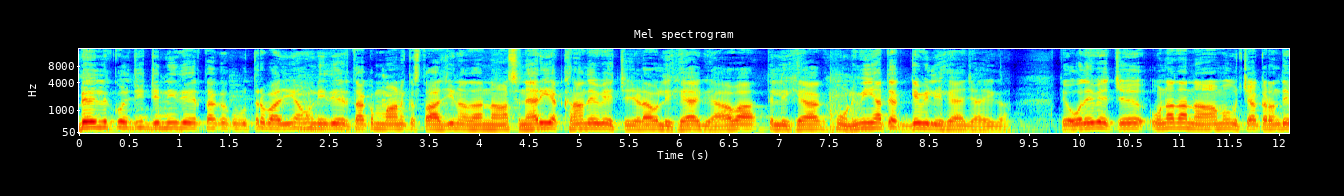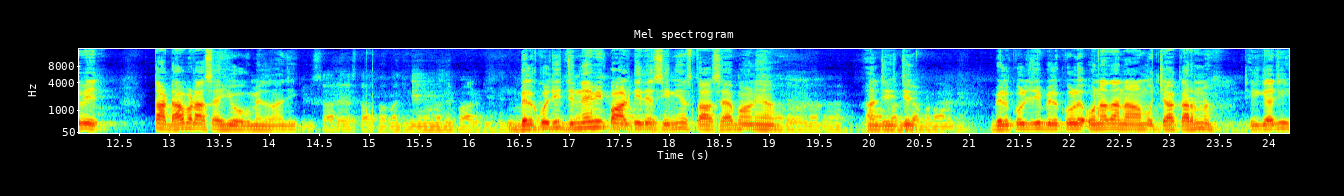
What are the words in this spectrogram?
ਬਿਲਕੁਲ ਜੀ ਜਿੰਨੀ ਦੇਰ ਤੱਕ ਕਬੂਤਰਬਾਜੀ ਆ ਉਨੀ ਦੇਰ ਤੱਕ ਮਾਨਕ ਉਸਤਾਦ ਜੀ ਨਾਲ ਦਾ ਨਾਂ ਸੁਨਹਿਰੀ ਅੱਖਰਾਂ ਦੇ ਵਿੱਚ ਜਿਹੜਾ ਉਹ ਲਿਖਿਆ ਗਿਆ ਵਾ ਤੇ ਲਿਖਿਆ ਹੁਣ ਵੀ ਆ ਤੇ ਅੱਗੇ ਵੀ ਲਿਖਿਆ ਜਾਏਗਾ। ਤੇ ਉਹਦੇ ਵਿੱਚ ਉਹਨਾਂ ਦਾ ਨਾਮ ਉੱਚਾ ਕਰਨ ਦੇ ਵਿੱਚ ਤੁਹਾਡਾ ਬੜਾ ਸਹਿਯੋਗ ਮਿਲਣਾ ਜੀ। ਸਾਰੇ ਉਸਤਾਦਾਂ ਦਾ ਜਿੰਨੇ ਉਹਨਾਂ ਦੇ ਪਾਰਟੀ ਦੇ ਬਿਲਕੁਲ ਜੀ ਜਿੰਨੇ ਵੀ ਪਾਰਟੀ ਦੇ ਸੀਨੀਅਰ ਉਸਤਾਦ ਸਾਹਿਬਾਨ ਆ। ਸਾਰੇ ਉਹਨਾਂ ਦਾ ਹਾਂਜੀ ਜੀ ਵਧੀਆ ਬਣਾਉਣਗੇ। ਬਿਲਕੁਲ ਜੀ, ਬਿਲਕੁਲ। ਉਹਨਾਂ ਦਾ ਨਾਮ ਉੱਚਾ ਕਰਨ, ਠੀਕ ਹੈ ਜੀ।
